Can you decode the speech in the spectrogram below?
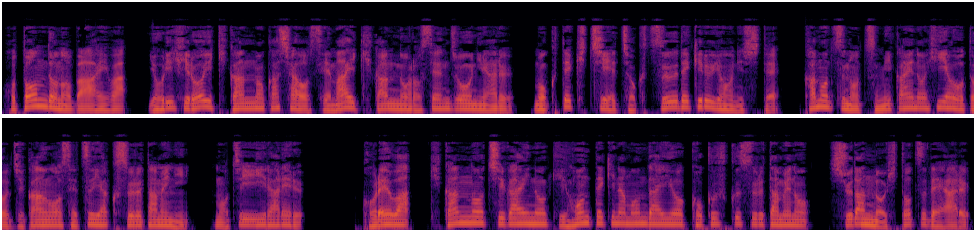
ほとんどの場合は、より広い軌間の貨車を狭い軌間の路線上にある目的地へ直通できるようにして、貨物の積み替えの費用と時間を節約するために用いられる。これは、機関の違いの基本的な問題を克服するための手段の一つである。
